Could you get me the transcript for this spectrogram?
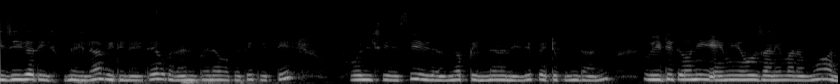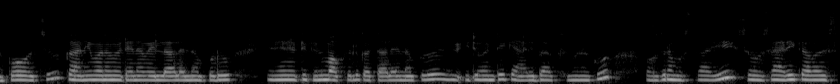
ఈజీగా తీసుకునేలా వీటిని అయితే ఒక ఒకటి పెట్టి ఫోల్డ్ చేసి ఈ విధంగా పిన్ అనేది పెట్టుకుంటాను. వీటితోని ఏం యూజ్ అని మనము అనుకోవచ్చు. కానీ మనం ఎటైనా వెళ్ళాలన్నప్పుడు ఏదైనా టిఫిన్ బాక్సులు కట్టాలన్నప్పుడు ఇటువంటి క్యారీ బ్యాగ్స్ మనకు అవసరం వస్తాయి. సో శారీ కవర్స్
